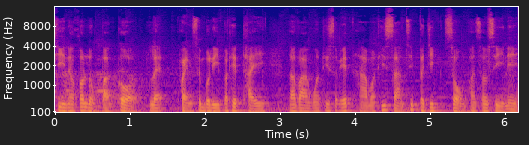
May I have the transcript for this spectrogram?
ที่นครหลวงบางกอกและแขวงสมบุรีประเทศไทย ระหว่างวันที่ 11หาวันที่ 30พฤศจิกายน2024นี้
